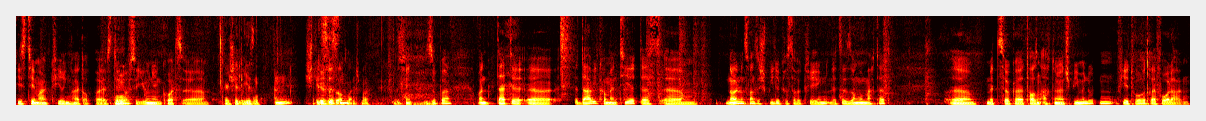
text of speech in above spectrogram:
dieses Thema Queering halt auch bei State Mhm. of the Union kurz äh, ich gelesen. Ich lese das auch angerissen. manchmal. Das finde ich super. Und da hatte äh, David kommentiert, dass ähm, 29 Spiele Christopher Kriegen letzte Saison gemacht hat. Äh, mit circa 1800 Spielminuten, vier Tore, drei Vorlagen.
